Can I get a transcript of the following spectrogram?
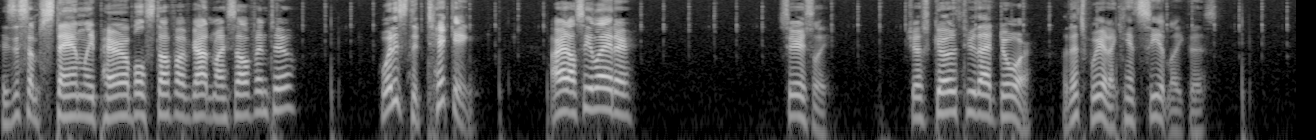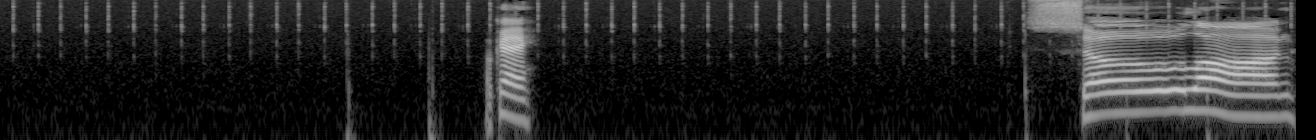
Is this some Stanley Parable stuff I've gotten myself into? What is the ticking? Alright, I'll see you later. Seriously. Just go through that door. Oh, that's weird. I can't see it like this. Okay. So long.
